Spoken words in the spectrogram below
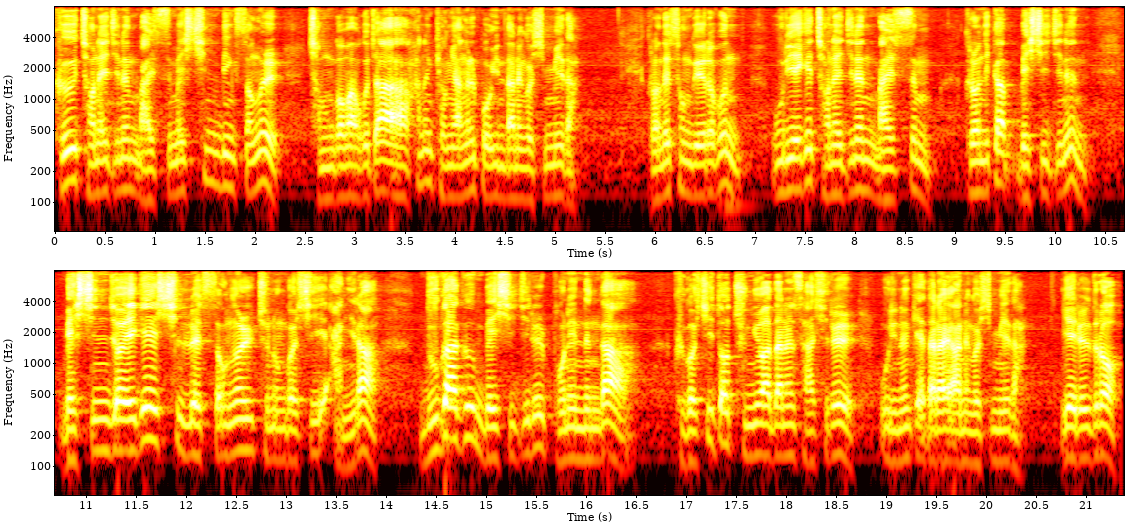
그 전해지는 말씀의 신빙성을 점검하고자 하는 경향을 보인다는 것입니다. 그런데 성도 여러분, 우리에게 전해지는 말씀, 그러니까 메시지는 메신저에게 신뢰성을 주는 것이 아니라 누가 그 메시지를 보냈는가 그것이 더 중요하다는 사실을 우리는 깨달아야 하는 것입니다. 예를 들어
